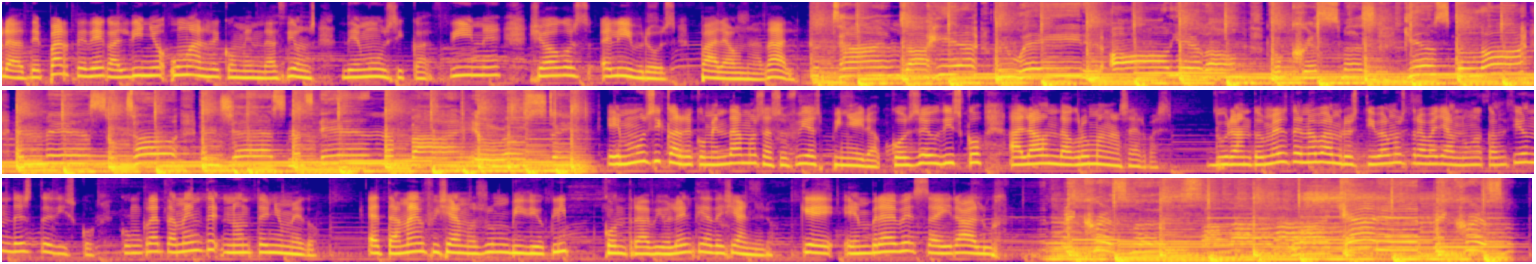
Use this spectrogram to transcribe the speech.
agora de parte de Galdiño unhas recomendacións de música, cine, xogos e libros para o Nadal. Good times are here, we waited all year long for Christmas gifts galore and mistletoe and chestnuts in the fire roasting. En música recomendamos a Sofía Espiñeira co seu disco A la onda groman as ervas. Durante o mes de novembro estivemos traballando unha canción deste disco, concretamente Non teño medo. E tamén fixemos un videoclip contra a violencia de xénero, que en breve sairá a luz.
